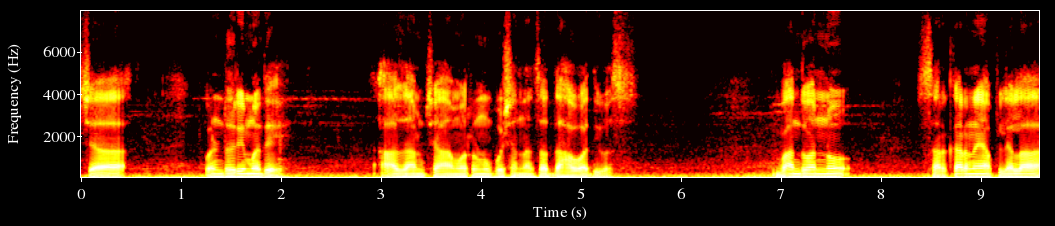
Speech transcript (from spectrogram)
च्या पंढरीमध्ये आज आमच्या आमरण उपोषणाचा दहावा दिवस. बांधवांनो सरकारने आपल्याला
